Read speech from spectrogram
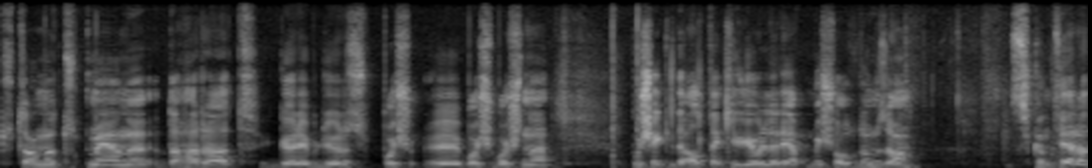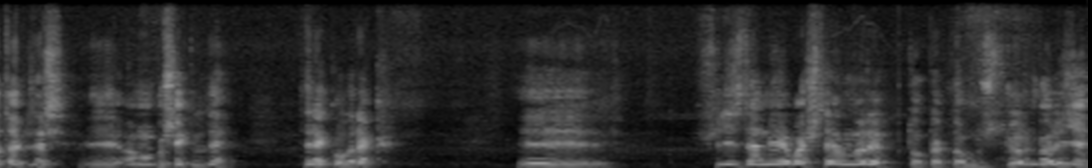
tutanla tutmayanı daha rahat görebiliyoruz. Boş, e, boşu boşuna bu şekilde alttaki viyolleri yapmış olduğum zaman sıkıntı yaratabilir. E, ama bu şekilde direkt olarak e, filizlenmeye başlayanları toprakla buluşturuyorum. Böylece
